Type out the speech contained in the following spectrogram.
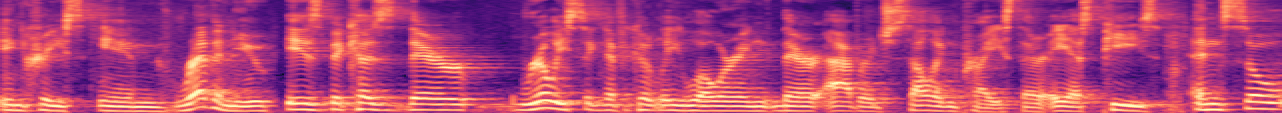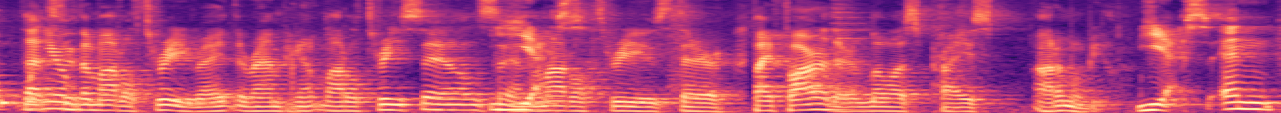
increase in revenue is because they're really significantly lowering their average selling price, their ASPs. And so that's through the Model 3, right? They're ramping up Model 3 sales. And yes. Model 3 is their by far their lowest priced automobile. Yes. And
